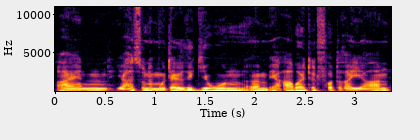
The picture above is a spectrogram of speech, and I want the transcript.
ein, ja, so eine Modellregion ähm, erarbeitet vor drei Jahren,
